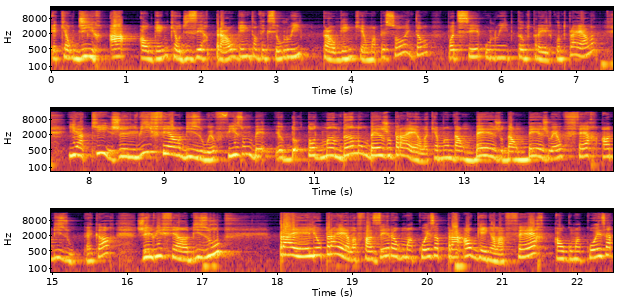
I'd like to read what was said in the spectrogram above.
É, que é o dir a alguém, que é o dizer para alguém, então tem que ser o lui para alguém que é uma pessoa, então pode ser o lui tanto para ele quanto para ela. E aqui, je lui fais un bisou, eu fiz um beijo, eu tô mandando um beijo para ela, quer mandar um beijo, dar um beijo, é o faire un bisou, d'accord? Je lui fais un bisou para ele ou para ela, fazer alguma coisa para alguém, ela faire alguma coisa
